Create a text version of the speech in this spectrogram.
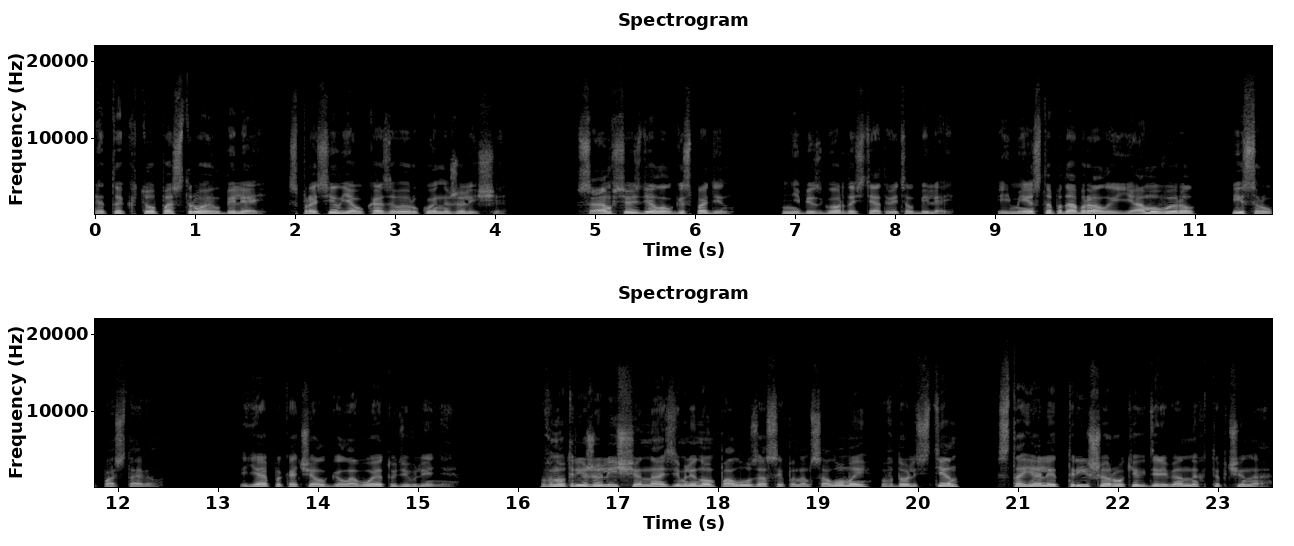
«Это кто построил, Беляй?» — спросил я, указывая рукой на жилище. «Сам все сделал, господин», — не без гордости ответил Беляй. «И место подобрал, и яму вырыл, и сруб поставил». Я покачал головой от удивления. Внутри жилища на земляном полу, засыпанном соломой, вдоль стен, стояли три широких деревянных топчина.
